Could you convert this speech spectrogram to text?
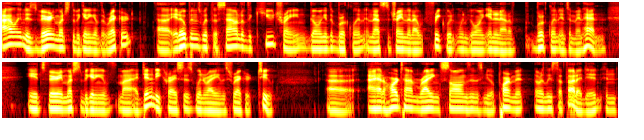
Island is very much the beginning of the record. Uh, it opens with the sound of the Q train going into Brooklyn, and that's the train that I would frequent when going in and out of Brooklyn into Manhattan. It's very much the beginning of my identity crisis when writing this record, too. Uh, I had a hard time writing songs in this new apartment, or at least I thought I did. And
